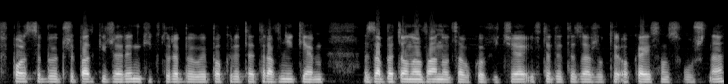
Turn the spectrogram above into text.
w Polsce były przypadki, że rynki, które były pokryte trawnikiem, zabetonowano całkowicie i wtedy te zarzuty ok, są słuszne.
